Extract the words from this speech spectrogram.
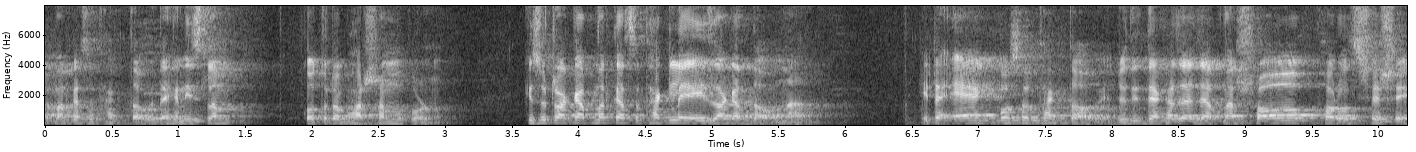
আপনার কাছে থাকতে হবে। দেখেন ইসলাম কতটা ভারসাম্যপূর্ণ। কিছু টাকা আপনার কাছে থাকলে এই জাকাত দাও, না? এটা এক বছর থাকতে হবে। যদি দেখা যায় যে আপনার সব খরচ শেষে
